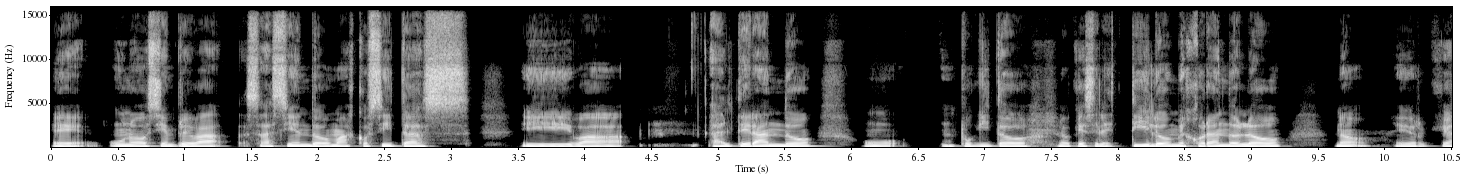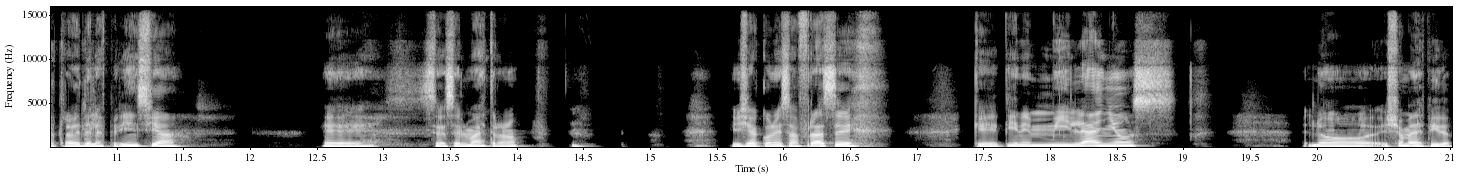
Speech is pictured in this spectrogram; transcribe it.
eh, uno siempre va haciendo más cositas y va alterando un, poquito lo que es el estilo, mejorándolo, ¿no? Y que a través de la experiencia eh, se hace el maestro, ¿no? Y ya con esa frase que tiene mil años, no, yo me despido.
